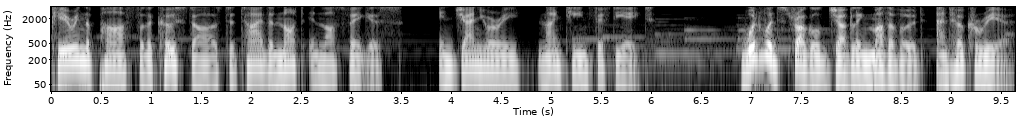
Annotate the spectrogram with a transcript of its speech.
clearing the path for the co-stars to tie the knot in Las Vegas in January 1958. Woodward struggled juggling motherhood and her career.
